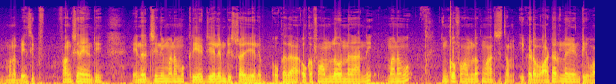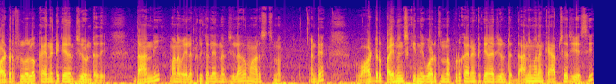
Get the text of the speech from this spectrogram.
మన బేసిక్ ఫంక్షన్ ఏంటి? ఎనర్జీని మనము క్రియేట్ చేయలేం డిస్ట్రాయ్ చేయలేం. ఒకదా ఒక ఫామ్లో ఉన్నదాన్ని మనము ఇంకో ఫామ్లోకి మారుస్తాం ఇక్కడ వాటర్లో ఏంటి? వాటర్ ఫ్లోలో కైనటిక్ ఎనర్జీ ఉంటుంది. దాన్ని మనం ఎలక్ట్రికల్ ఎనర్జీలాగా మారుస్తున్నాం. అంటే వాటర్ పైనుంచి కిందికి పడుతున్నప్పుడు కైనటిక్ ఎనర్జీ ఉంటుంది. దాన్ని మనం క్యాప్చర్ చేసి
